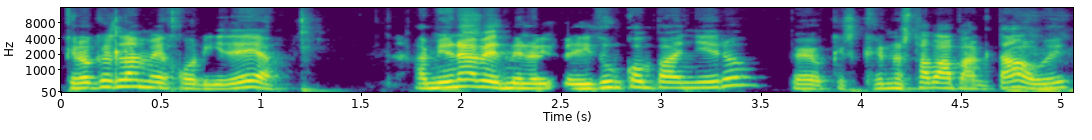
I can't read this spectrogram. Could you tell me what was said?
creo que es la mejor idea. A mí una vez me lo hizo un compañero, pero que es que no estaba pactado, ¿eh?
